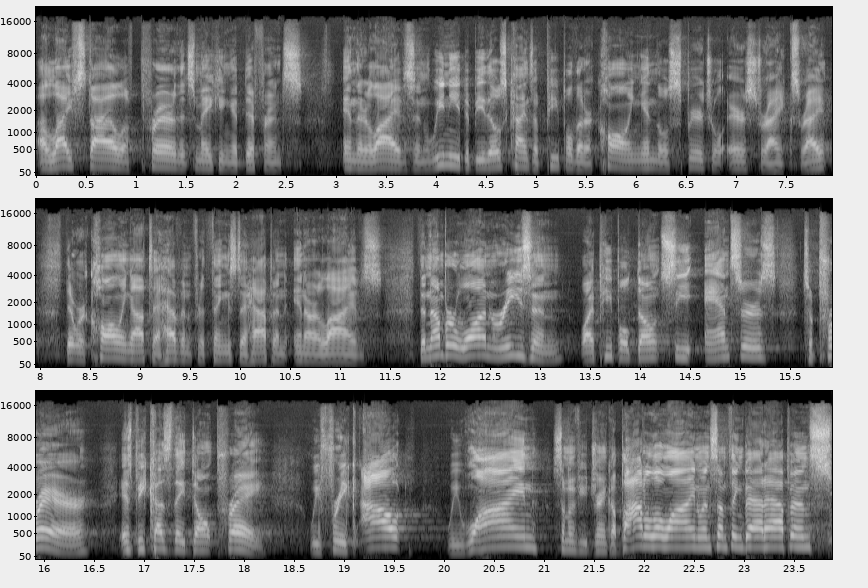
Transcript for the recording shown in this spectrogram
a lifestyle of prayer that's making a difference in their lives. And we need to be those kinds of people that are calling in those spiritual airstrikes, right? That we're calling out to heaven for things to happen in our lives. The number one reason why people don't see answers to prayer is because they don't pray. We freak out, we whine. Some of you drink a bottle of wine when something bad happens.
